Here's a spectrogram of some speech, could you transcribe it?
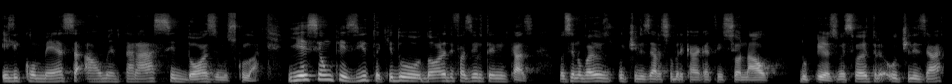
ele começa a aumentar a acidose muscular. E esse é um quesito aqui do, da hora de fazer o treino em casa. Você não vai utilizar a sobrecarga tensional do peso, você vai utilizar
